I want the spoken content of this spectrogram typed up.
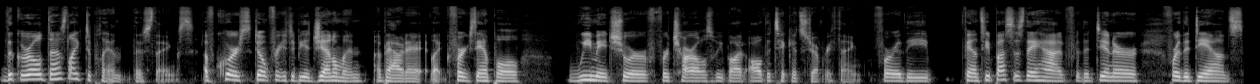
the girl does like to plan those things. Of course, don't forget to be a gentleman about it. Like, for example, we made sure for Charles, we bought all the tickets to everything for the fancy buses they had, for the dinner, for the dance.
